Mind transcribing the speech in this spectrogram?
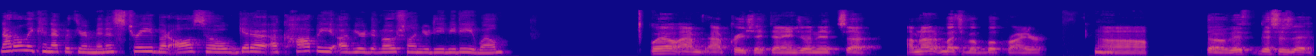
not only connect with your ministry, but also get a, a copy of your devotional and your DVD? Well, well, I'm, i appreciate that, Angel. And it's, uh, I'm not much of a book writer. Mm-hmm. Uh, so this, this is a,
